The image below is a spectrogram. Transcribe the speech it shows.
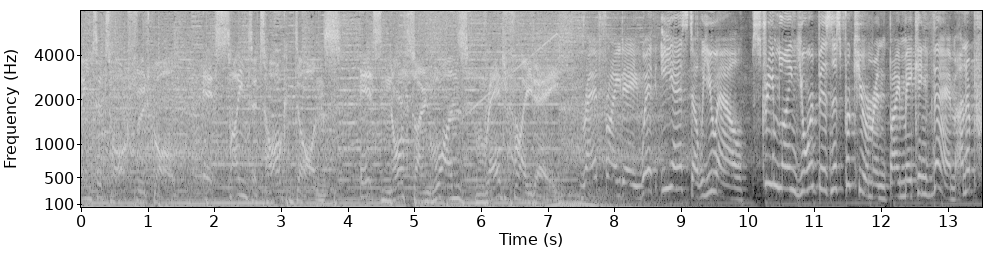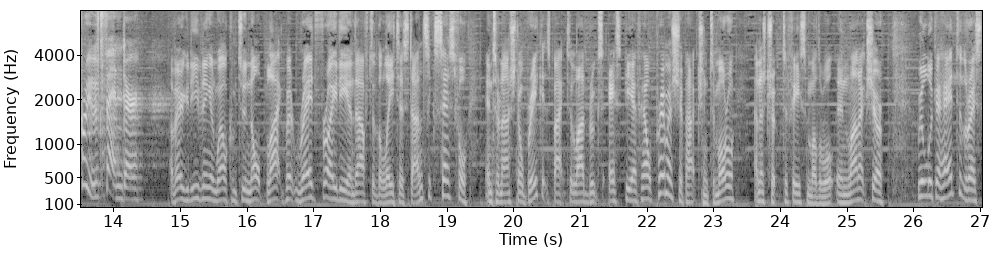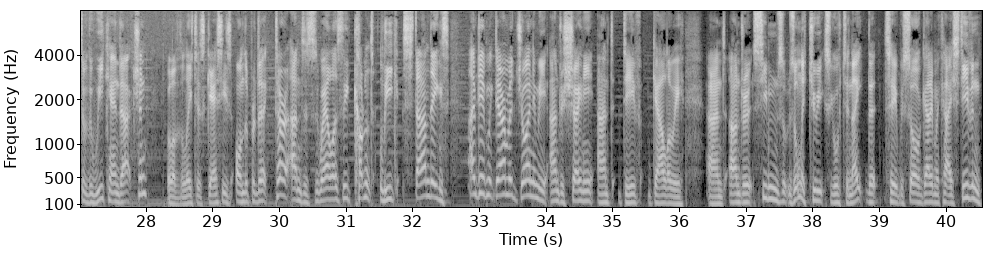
time to talk football. It's time to talk Dons. It's North Sound 1's Red Friday. Red Friday with ESWL. Streamline your business procurement by making them an approved vendor. A very good evening and welcome to Not Black but Red Friday. And after the latest and successful international break, it's back to Ladbrokes SPFL Premiership action tomorrow and a trip to face Motherwell in Lanarkshire. We'll look ahead to the rest of the weekend action. We'll have the latest guesses on the predictor and as well as the current league standings. I'm Dave McDermott, joining me, Andrew Shiney and Dave Galloway. And Andrew, it seems it was only two weeks ago tonight that uh, we saw Gary Mackay Steven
